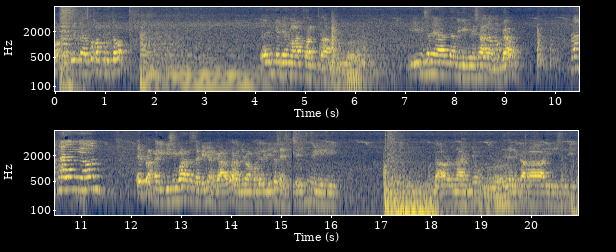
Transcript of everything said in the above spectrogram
Napatukang ko nito. Dahil yung ganyan mga prank-prank. Eh, minsan na yan, nalagay ko na sa lugar. Prank nga lang yun. Eh, prank, nagigising ko na, tapos sabihin nyo, nag-aaral ko, alam nyo naman pagdating dito, sa inyo, eh. Pag-aaral na nyo, hindi na nagkakainisan dito.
